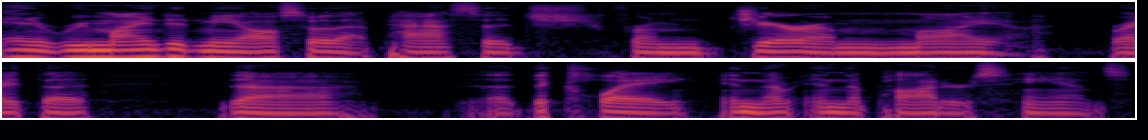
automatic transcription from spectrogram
And it reminded me also that passage from Jeremiah, right? The the the clay in the in the potter's hands.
